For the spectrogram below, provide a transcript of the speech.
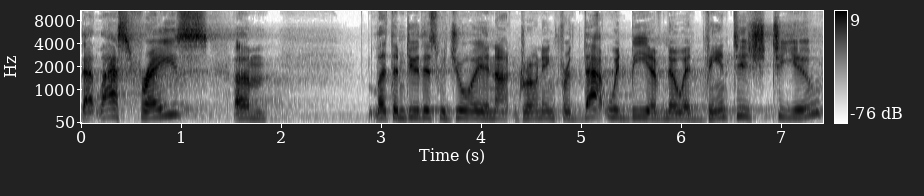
That last phrase, um, let them do this with joy and not groaning, for that would be of no advantage to you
